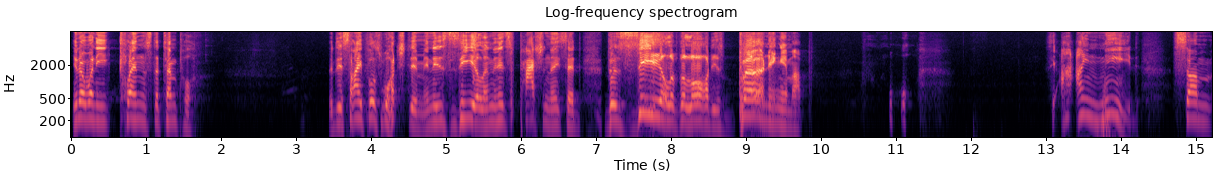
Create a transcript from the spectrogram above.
You know, when he cleansed the temple, the disciples watched him in his zeal and in his passion. They said, The zeal of the Lord is burning him up. See, I, I need some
